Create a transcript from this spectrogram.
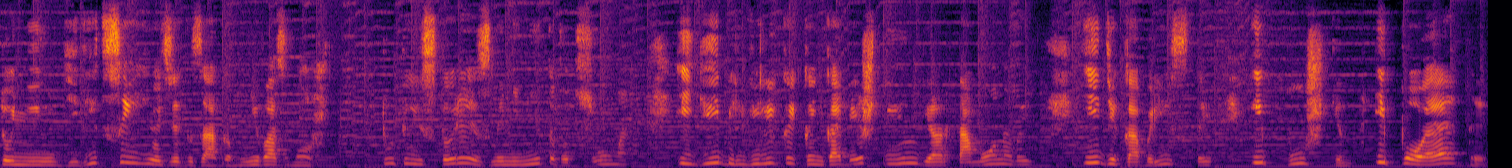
то не удивиться ее зигзагом невозможно. Тут и история знаменитого ЦУМа, и гибель великой конькобежки Инги Артамоновой, и декабристы, и Пушкин, и поэты,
